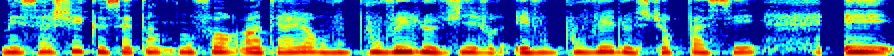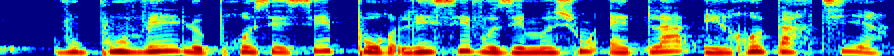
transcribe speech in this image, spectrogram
Mais sachez que cet inconfort intérieur, vous pouvez le vivre et vous pouvez le surpasser et vous pouvez le processer pour laisser vos émotions être là et repartir.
